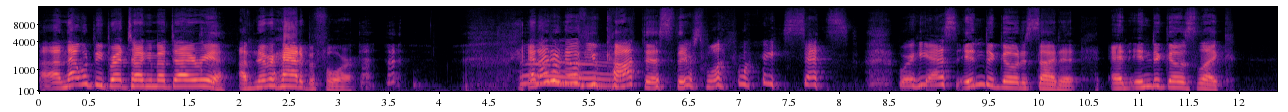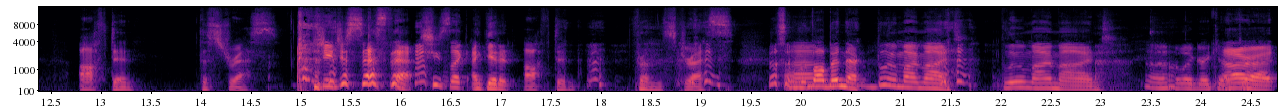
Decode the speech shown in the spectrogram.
Uh, and that would be Brett talking about diarrhea. I've never had it before. And I don't know if you caught this. There's one where he says, where he asks Indigo to sign it, and Indigo's like, often, the stress. She just says that. She's like, I get it often from the stress. Listen, Uh, we've all been there. Blew my mind. Blew my mind. Oh, what a great character. All right.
